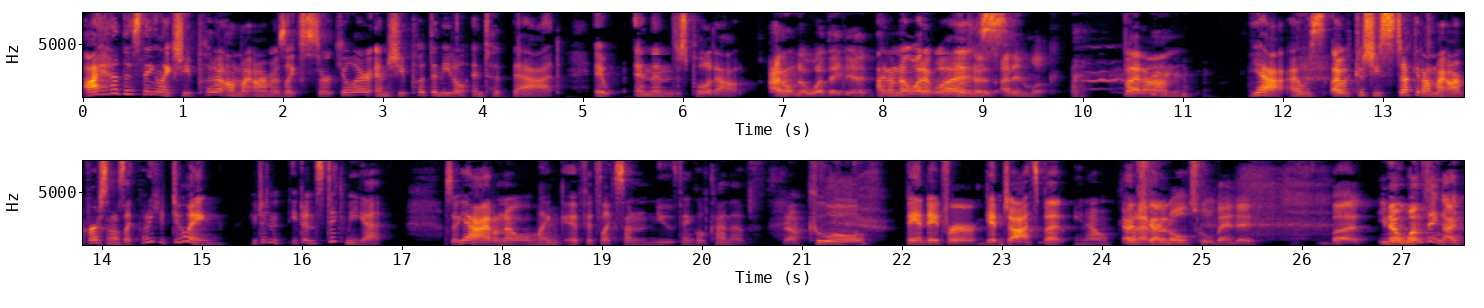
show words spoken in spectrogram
I had this thing like she put it on my arm. It was like circular, and she put the needle into that. It and then just pulled it out. I don't know what they did. I don't know what it was because I didn't look. But um, yeah, I was I was because she stuck it on my arm first, and I was like, "What are you doing? You didn't you didn't stick me yet." So yeah, I don't know like if it's like some newfangled kind of yeah. cool band aid for getting shots, but you know, whatever. I just got an old school band aid. But you know, one thing I,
